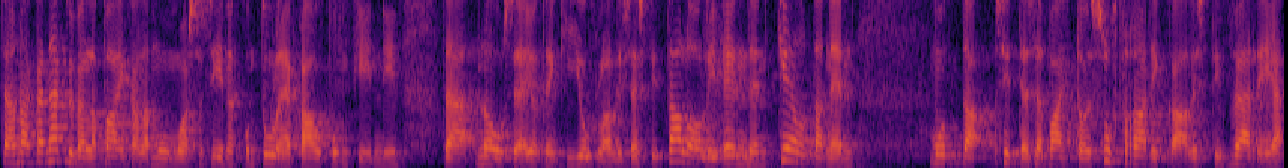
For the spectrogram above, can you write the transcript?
Tämä on aika näkyvällä paikalla muun muassa siinä, kun tulee kaupunkiin, niin tämä nousee jotenkin juhlallisesti. Talo oli ennen keltainen, mutta sitten se vaihtoi suht radikaalisti väriä.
